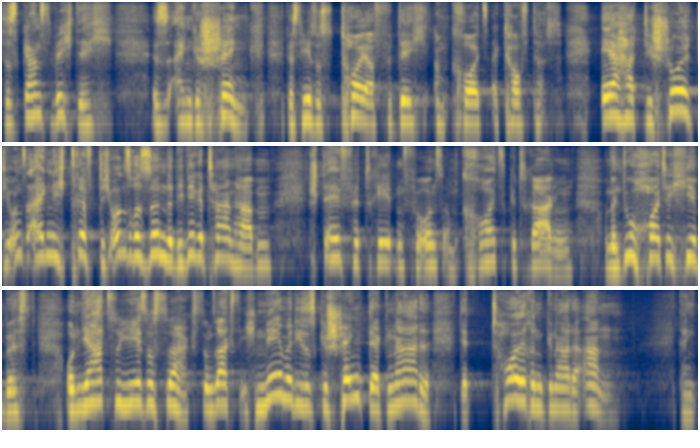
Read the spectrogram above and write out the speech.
Das ist ganz wichtig. Es ist ein Geschenk, das Jesus teuer für dich am Kreuz erkauft hat. Er hat die Schuld, die uns eigentlich trifft, durch unsere Sünde, die wir getan haben, stellvertretend für uns am Kreuz getragen. Und wenn du heute hier bist und Ja zu Jesus sagst und sagst, ich nehme dieses Geschenk der Gnade, der teuren Gnade an, dann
